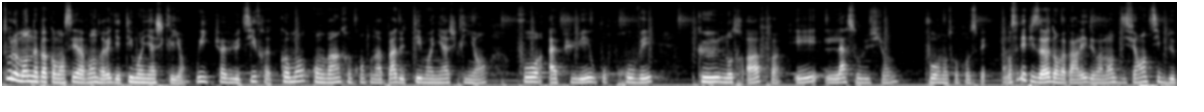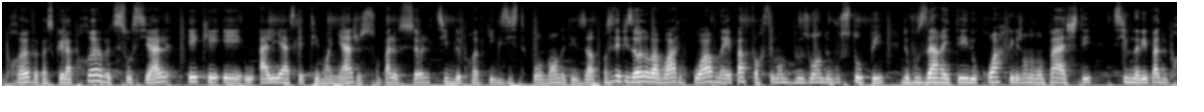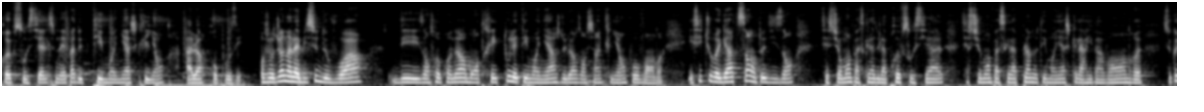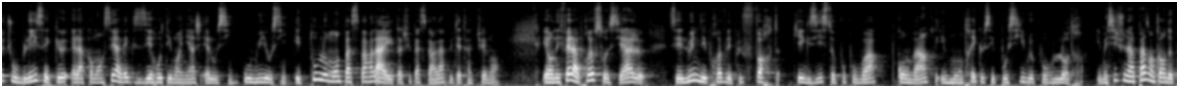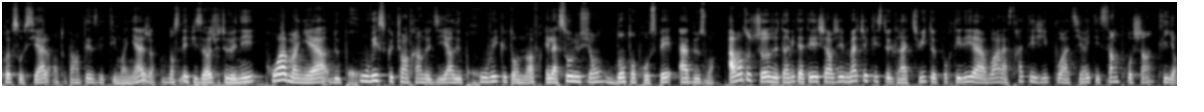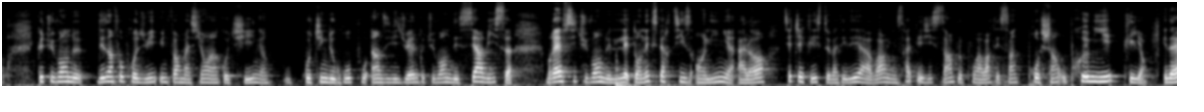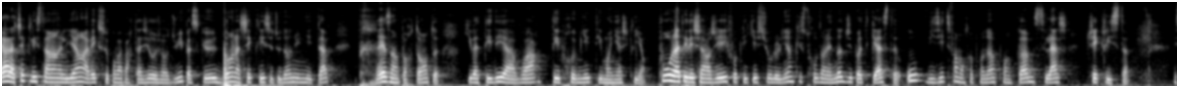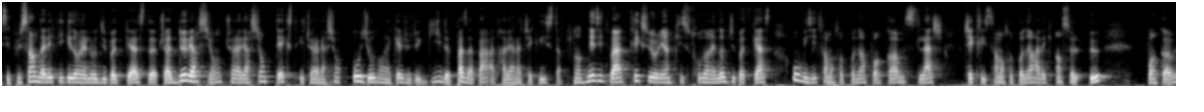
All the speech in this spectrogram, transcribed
Tout le monde n'a pas commencé à vendre avec des témoignages clients. Oui, tu as vu le titre, comment convaincre quand on n'a pas de témoignages clients pour appuyer ou pour prouver que notre offre est la solution pour notre prospect? Dans cet épisode, on va parler de vraiment différents types de preuves parce que la preuve sociale, aka ou alias les témoignages, ne sont pas le seul type de preuve qui existe pour vendre tes offres. Dans cet épisode, on va voir pourquoi vous n'avez pas forcément besoin de vous stopper, de vous arrêter, de croire que les gens ne vont pas acheter si vous n'avez pas de preuves sociales, si vous n'avez pas de témoignages clients à leur proposer. Aujourd'hui, on a l'habitude de voir des entrepreneurs montrer tous les témoignages de leurs anciens clients pour vendre. Et si tu regardes ça en te disant, c'est sûrement parce qu'elle a de la preuve sociale, c'est sûrement parce qu'elle a plein de témoignages qu'elle arrive à vendre, ce que tu oublies, c'est qu'elle a commencé avec zéro témoignage, elle aussi, ou lui aussi. Et tout le monde passe par là, et toi tu passes par là peut-être actuellement. Et en effet, la preuve sociale, c'est l'une des preuves les plus fortes qui existent pour pouvoir convaincre et montrer que c'est possible pour l'autre. Mais si tu n'as pas encore de preuves sociales, entre parenthèses les témoignages, dans cet épisode, je vais te donner trois manières de prouver ce que tu es en train de dire, de prouver que ton offre est la solution dont ton prospect a besoin. Avant toute chose, je t'invite à télécharger ma checklist gratuite pour t'aider à avoir la stratégie pour attirer tes cinq prochains clients. Que tu vendes des infoproduits, une formation, un coaching, un coaching de groupe ou individuel, que tu vendes des services. Bref, si tu vends ton expertise en ligne, alors cette checklist va t'aider à avoir une stratégie simple pour avoir tes cinq prochains ou premiers clients. Et d'ailleurs, la checklist a un lien avec ce qu'on va partager aujourd'hui parce que dans la checklist, je te donne une étape très importante qui va t'aider à avoir tes premiers témoignages clients. Pour la télécharger, il faut cliquer sur le lien qui se trouve dans les notes du podcast ou visite femmeentrepreneur.com slash checklist. Mais c'est plus simple d'aller cliquer dans les notes du podcast. Tu as deux versions. Tu as la version texte et tu as la version audio dans laquelle je te guide pas à pas à travers la checklist. Donc n'hésite pas, clique sur le lien qui se trouve dans les notes du podcast ou visite femmeentrepreneur.com slash checklist. Femme entrepreneur avec un seul E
